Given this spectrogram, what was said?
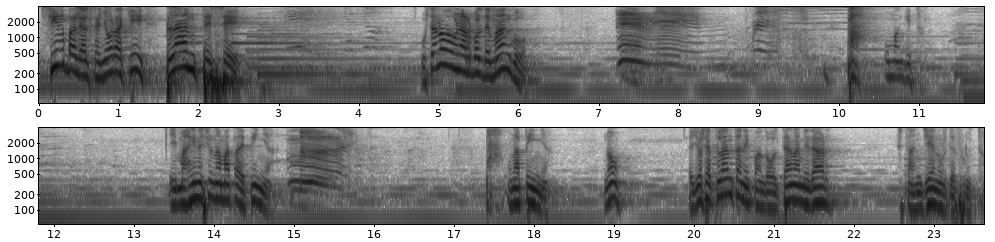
sírvale al Señor aquí, plántese. Usted no ve un árbol de mango. Un manguito. Imagínese una mata de piña. Una piña. No. Ellos se plantan y cuando voltean a mirar, están llenos de fruto.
